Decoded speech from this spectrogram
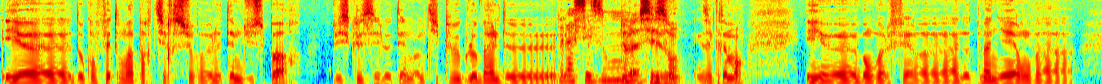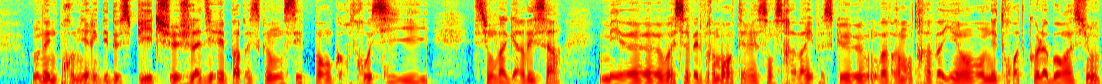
Et euh, donc, en fait, on va partir sur euh, le thème du sport, puisque c'est le thème un petit peu global de, De la saison de la, saison, exactement. Et euh, bon, on va le faire euh, à notre manière. On va, on a une première idée de speech. Je la dirai pas parce qu'on sait pas encore trop si si on va garder ça. Mais euh, ouais, ça va être vraiment intéressant ce travail parce que on va vraiment travailler en étroite collaboration.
